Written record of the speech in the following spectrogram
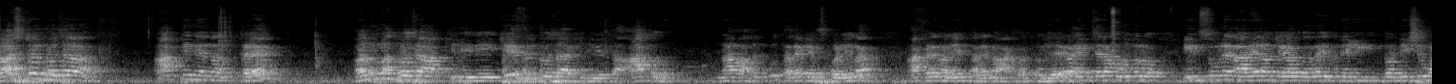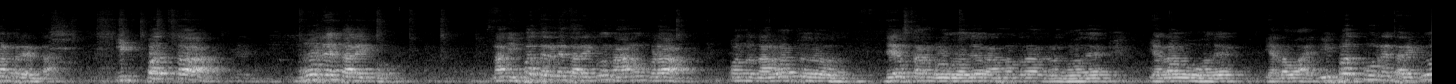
ರಾಷ್ಟ್ರ ಧ್ವಜ ಹಾಕ್ತೀನಿ ಅನ್ನೋ ಕಡೆ, ಹನುಮ ಧ್ವಜ ಹಾಕಿದೀವಿ ಕೇಸರಿ ಧ್ವಜ ಹಾಕಿದೀವಿ ಅಂತ ಹಾಕೋದು. ನಾವು ಅದಕ್ಕೂ ತಲೆ ಕೆಡಿಸ್ಕೊಳ್ಳಿಲ್ಲ. ಆ ಕಡೆ ಏನ್ ತಲೆನೂ ಹಾಕೋದು ಏನೋ ಐದು ಜನ ಹುಡುಗರು, ಇನ್ ಸುಮ್ನೆ ನಾವೇನೋ ಕೇಳಕ್ಕೋದ್ರೆ ಇದನ್ನ ದೊಡ್ಡ ಇಶ್ಯೂ ಮಾಡ್ತಾರೆ ಅಂತ. ಇಪ್ಪತ್ತ ಮೂರನೇ ತಾರೀಕು. ನಾನು ಇಪ್ಪತ್ತೆರಡನೇ ತಾರೀಕು, ನಾನು ಕೂಡ ಒಂದು ನಲವತ್ತು ದೇವಸ್ಥಾನಗಳಿಗೆ ಹೋದೆ ರಾಮ ಮಂದಿರಗಳಿಗೆ ಹೋದೆ, ಎಲ್ಲವೂ ಹೋದೆ, ಎಲ್ಲವೂ ಆಯ್ತು. ಇಪ್ಪತ್ತ್ ಮೂರನೇ ತಾರೀಕು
